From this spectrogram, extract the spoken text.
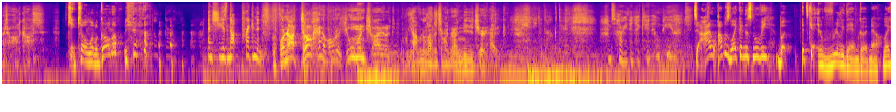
at all costs. Can't kill a little girl though. Yeah. And she is not pregnant. But we're not talking about a human child. We haven't a lot of time, and I need your help. I need a doctor. I'm sorry that I can't help you. See, I I was liking this movie, but it's getting really damn good now. Like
